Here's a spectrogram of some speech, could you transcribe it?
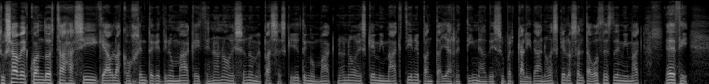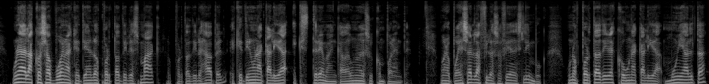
tú sabes cuando estás así, que hablas con gente que tiene un Mac, que dices, no, no, eso no me pasa, es que yo tengo un Mac. No, no, es que mi Mac tiene pantalla retina de super calidad, ¿no? Es que los altavoces de mi Mac. Es decir, una de las cosas buenas que tienen los portátiles Mac, los portátiles Apple, es que tienen una calidad extrema en cada uno de sus componentes. Bueno, pues esa es la filosofía de Slimbook. Unos portátiles con una calidad muy alta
